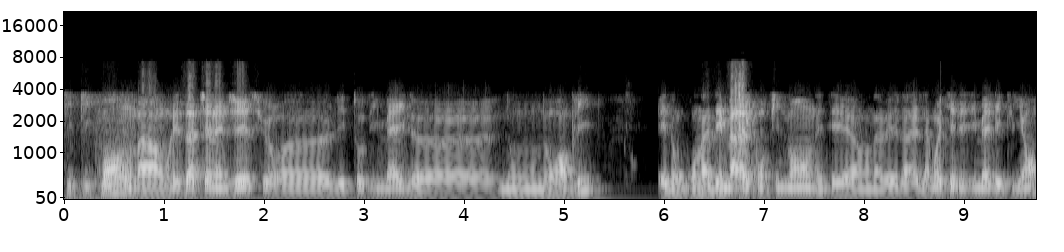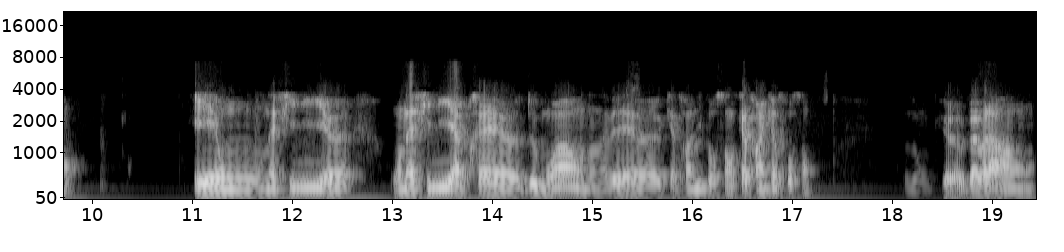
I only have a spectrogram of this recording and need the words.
typiquement, on, a, on les a challengés sur euh, les taux d'email euh, non, non remplis. Et donc, on a démarré le confinement, on, était, on avait la, la moitié des emails des clients. Et on, on a fini, euh, on a fini après euh, deux mois, on en avait 90%, 95%. Donc, euh, bah voilà. On,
